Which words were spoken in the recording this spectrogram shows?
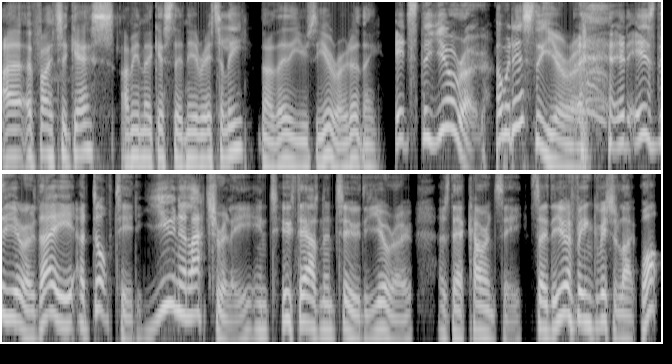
Uh, if I had to guess, I mean, I guess they're near Italy. No, they use the euro, don't they? It's the euro. Oh, it is the euro. it is the euro. They adopted unilaterally in 2002 the euro as their currency. So the European Commission are like, what?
